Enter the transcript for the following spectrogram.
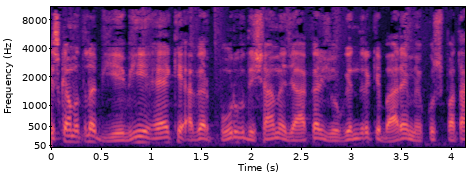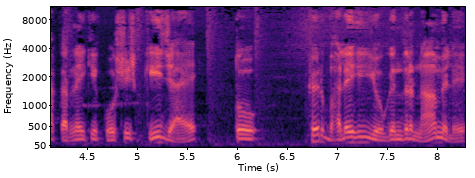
इसका मतलब ये भी है कि अगर पूर्व दिशा में जाकर योगेंद्र के बारे में कुछ पता करने की कोशिश की जाए तो फिर भले ही योगेंद्र ना मिले,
